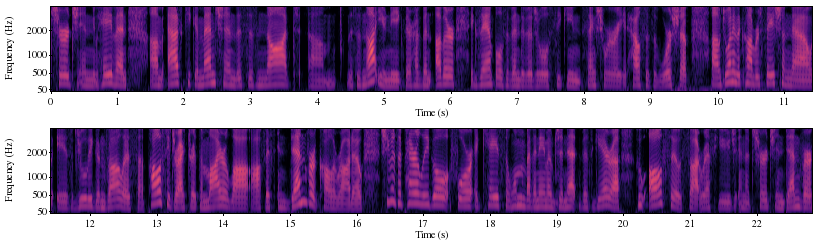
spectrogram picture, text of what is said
church in New Haven. Um, as Kica mentioned, this is not um, this is not unique. There have been other examples of individuals seeking sanctuary at houses of worship. Um, joining the conversation now is Julie Gonzalez, policy director at the Meyer Law Office in Denver, Colorado. She was a paralegal for a case, a woman by the name of Jeanette Vizguerra, who also sought refuge in a church in Denver.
